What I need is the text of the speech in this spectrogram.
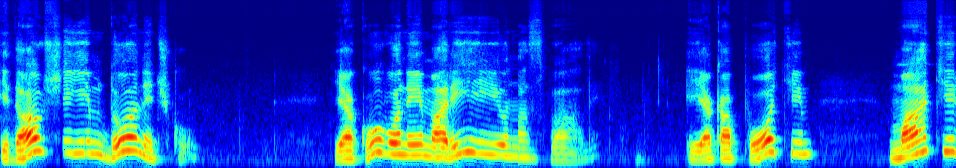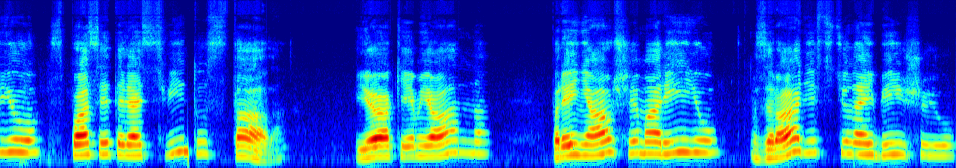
І давши їм донечку, яку вони Марією назвали, і яка потім матір'ю Спасителя світу стала, Йоаким і Анна, прийнявши Марію з радістю найбільшою,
